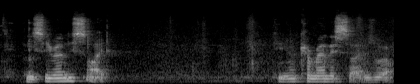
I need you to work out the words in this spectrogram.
Can you see around this side? Can you come around this side as well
